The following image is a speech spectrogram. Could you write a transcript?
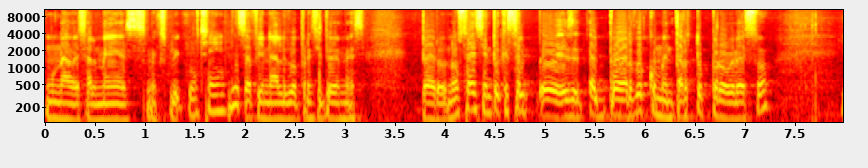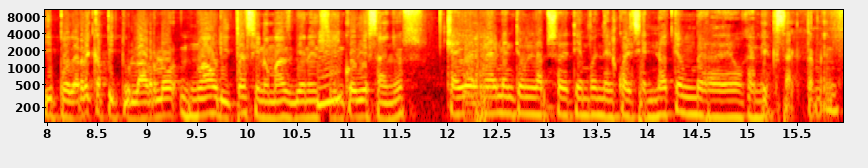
una vez al mes, ¿me explico? Sí. A finales o a principio de mes. Pero no sé, siento que es el, es el poder documentar tu progreso y poder recapitularlo, no ahorita, sino más bien en 5 o 10 años. Que haya realmente un lapso de tiempo en el cual se note un verdadero cambio. Exactamente.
